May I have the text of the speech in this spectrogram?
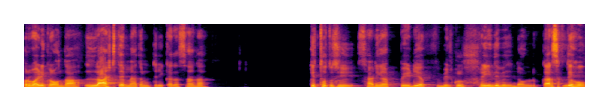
ਪ੍ਰੋਵਾਈਡ ਕਰਾਉਣ ਦਾ ਲਾਸਟ ਤੇ ਮੈਂ ਤੁਹਾਨੂੰ ਤਰੀਕਾ ਦੱਸਾਂਗਾ। ਕਿੱਥੋਂ ਤੁਸੀਂ ਸਾਡੀਆਂ ਪੀਡੀਐਫ ਬਿਲਕੁਲ ਫ੍ਰੀ ਦੇ ਵਿੱਚ ਡਾਊਨਲੋਡ ਕਰ ਸਕਦੇ ਹੋ?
